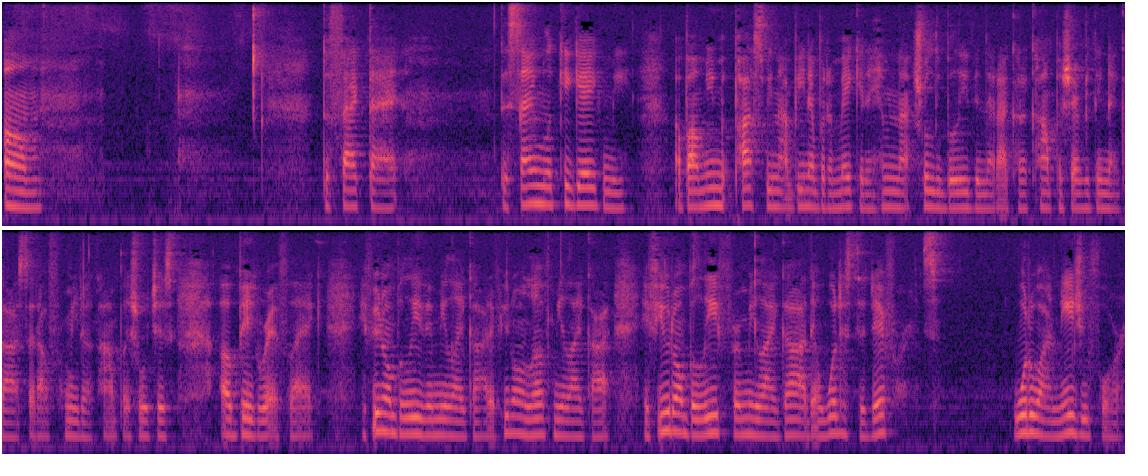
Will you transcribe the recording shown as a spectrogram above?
um, the fact that the same look he gave me about me possibly not being able to make it and him not truly believing that I could accomplish everything that God set out for me to accomplish, which is a big red flag. If you don't believe in me like God, if you don't love me like God, if you don't believe for me like God, then what is the difference? What do I need you for?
